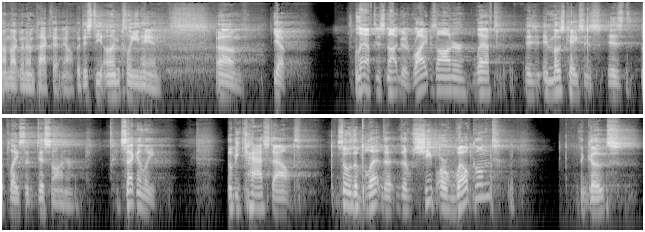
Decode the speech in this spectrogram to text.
I'm not going to unpack that now, but it's the unclean hand. Um, yeah, left is not good. Right is honor, left in most cases, is the place of dishonor. Secondly, they'll be cast out. So the, the, the sheep are welcomed, the goats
